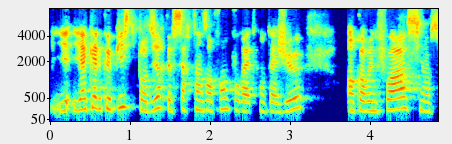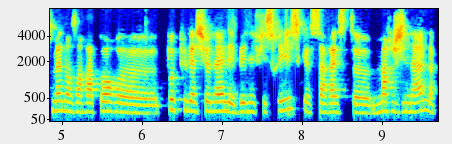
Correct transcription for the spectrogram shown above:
il y a quelques pistes pour dire que certains enfants pourraient être contagieux. encore une fois, si on se met dans un rapport euh, populationnel et bénéfice-risque, ça reste euh, marginal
